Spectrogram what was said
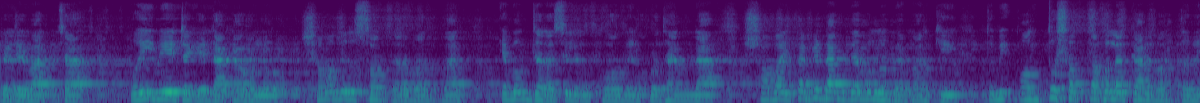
পেটে বাচ্চা, ওই মেয়েটাকে ডাকা হলো সমাজের সর্দার মাতবার এবং যারা ছিলেন কমের প্রধানরা, সবাই তাকে ডাক দেয়া বলল, ব্যাপার কি? তুমি অন্তঃসত্ত্বা হলে কার মাধ্যমে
